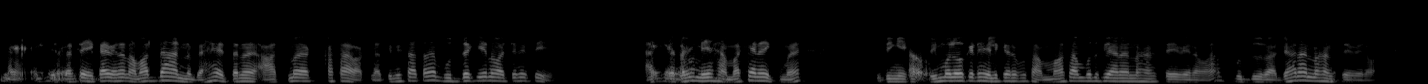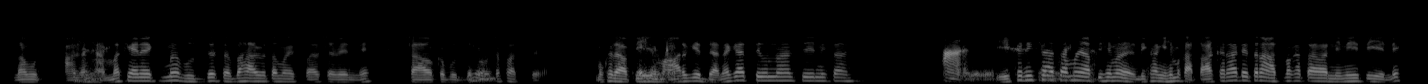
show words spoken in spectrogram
එතනට ඒකයි වෙන නමක් දාන්න බෑ. එතන ආත්ම කතාවක් නැති නිසා තමයි බුද්ධ කියන වචනේ තියෙන්නේ. ඇත්තටම මේ හැම කෙනෙක්ම ඉතින් ඒක බ්‍රහ්ම ලෝකෙට හෙළි කරපු සම්මා සම්බුදු පියාණන් වහන්සේ වෙනවා. බුදු රජාණන් වහන්සේ වෙනවා. නමුත් අන හැම කෙනෙක්ම බුද්ධ ස්වභාවය තමයි ස්පර්ශ වෙන්නේ ශ්‍රාවක බුද්ධ බවට පත් වෙනවා. මොකද අපි මේ මාර්ගය දැනගත්තේ උන්වහන්සේ නිසානේ. ඒක නිසා තමයි අපි එහෙම නිකන් එහෙම කතා කරාට එතන ආත්ම කතාවක් නෙමෙයි තියෙන්නේ.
